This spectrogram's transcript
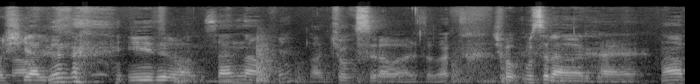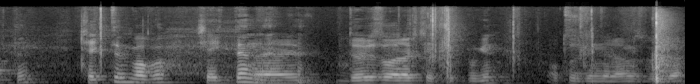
Hoş Ne geldin. İyidir vallahi. Sen ne yapıyorsun? Lan çok sıra vardı lan. Çok mu sıra vardı? He. Ne yaptın? Çektim baba. Çektin mi? Ee, döviz olarak çektik bugün. 30 bin liramız burada.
